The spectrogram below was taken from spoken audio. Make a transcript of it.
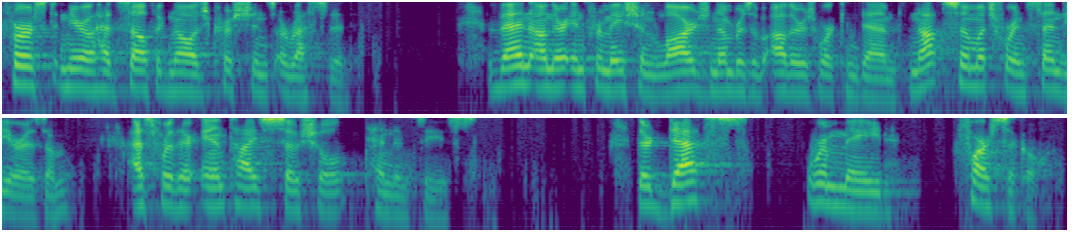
First, Nero had self acknowledged Christians arrested. Then, on their information, large numbers of others were condemned, not so much for incendiarism as for their antisocial tendencies. Their deaths were made farcical.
